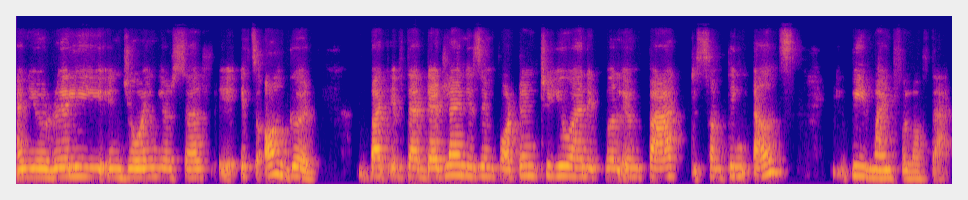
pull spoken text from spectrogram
and you're really enjoying yourself, it's all good. But if that deadline is important to you and it will impact something else, be mindful of that,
